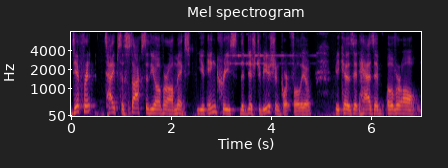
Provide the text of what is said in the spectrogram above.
different types of stocks to the overall mix, you increase the distribution portfolio because it has an overall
